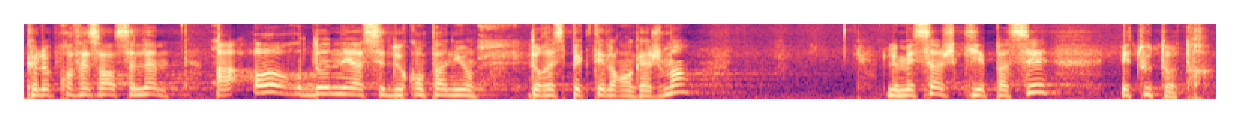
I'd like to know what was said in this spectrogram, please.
que le professeur a ordonné à ses deux compagnons de respecter leur engagement, le message qui est passé est tout autre.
